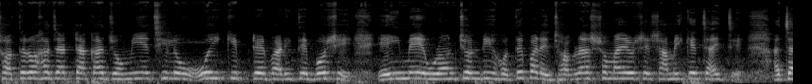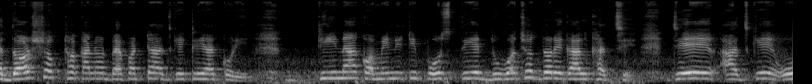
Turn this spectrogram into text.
সতেরো হাজার টাকা জমিয়েছিল ওই কিপ্টের বাড়িতে বসে। এই মেয়ে উড়নচণ্ডী হতে পারে, ঝগড়ার সময়ও সে স্বামীকে চাইছে। আচ্ছা দর্শক ঠকানোর ব্যাপারটা আজকে ক্লিয়ার করি। টিনা কমিউনিটি পোস্ট দিয়ে দু বছর ধরে গাল খাচ্ছে যে আজকে ও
